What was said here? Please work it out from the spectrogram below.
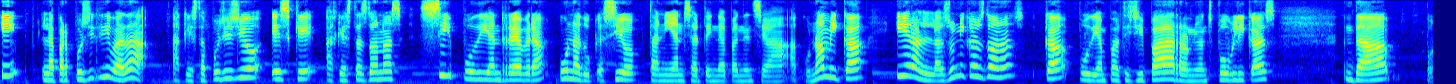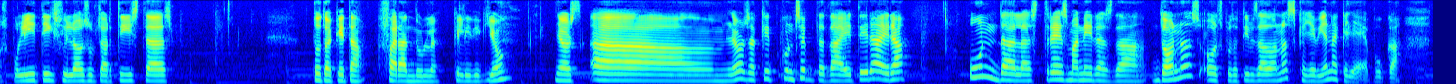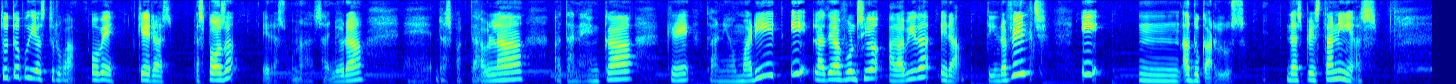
I la part positiva de aquesta posició és que aquestes dones sí podien rebre una educació, tenien certa independència econòmica i eren les úniques dones que podien participar a reunions públiques de doncs, polítics, filòsofs, artistes, tota aquesta faràndula que li dic jo. Llavors, eh, llavors aquest concepte d'hetera era un de les tres maneres de dones o els prototips de dones que hi havia en aquella època. Tu te podies trobar, o bé, que eres esposa, eres una senyora eh, respectable, atenenca, que tenia un marit i la teva funció a la vida era tindre fills i mm, educar-los. Després tenies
